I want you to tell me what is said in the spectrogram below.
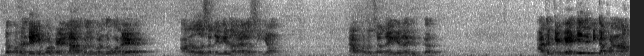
இந்த பர்சன்டேஜ் போட்டேன்னா உங்களுக்கு வந்து ஒரு அறுபது சதவீதம் வேலை செய்யும். நாற்பது சதவீதம் இருக்காது. அதுக்கு வேண்டியது நீங்கள் பண்ணணும்.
